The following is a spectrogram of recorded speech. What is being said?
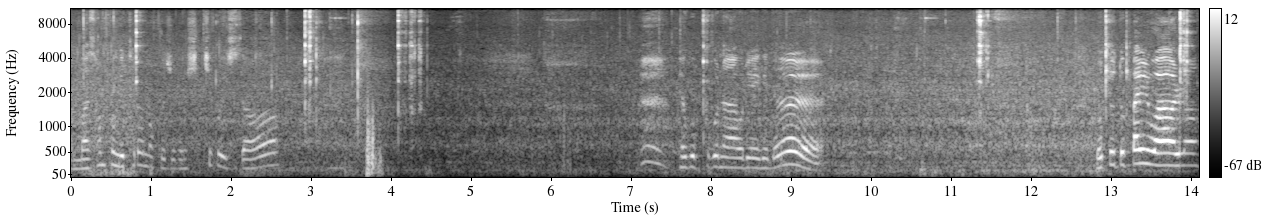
엄마 선풍기 틀어놓고 지금 식히고 있어. 배고프구나 우리 애기들. 로또도 빨리 와 얼른.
